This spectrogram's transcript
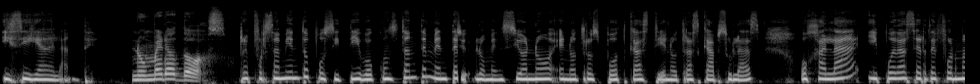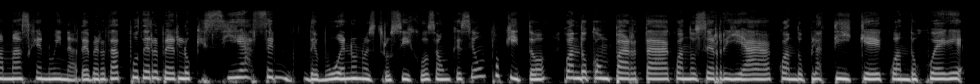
y sigue adelante. Número 2. Reforzamiento positivo. Constantemente lo menciono en otros podcasts y en otras cápsulas. Ojalá y pueda ser de forma más genuina. De verdad poder ver lo que sí hacen de bueno nuestros hijos, aunque sea un poquito, cuando comparta, cuando se ría, cuando platique, cuando juegue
